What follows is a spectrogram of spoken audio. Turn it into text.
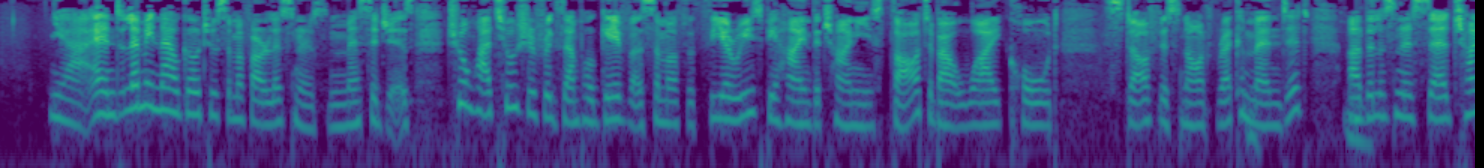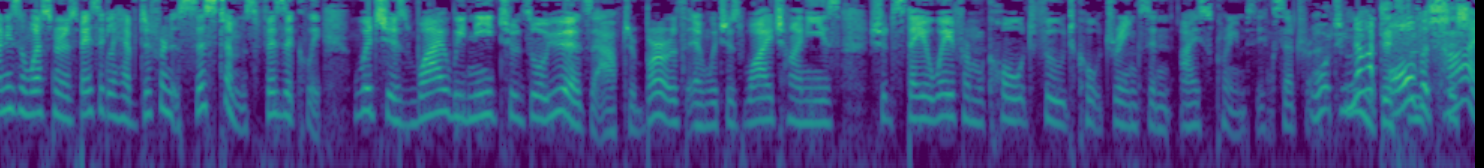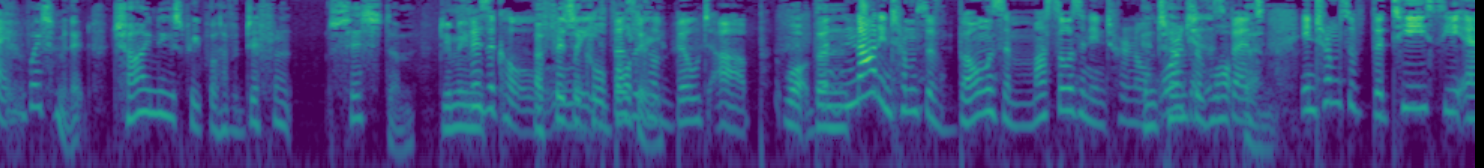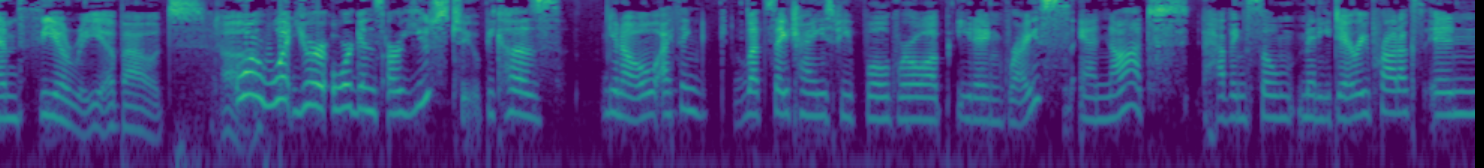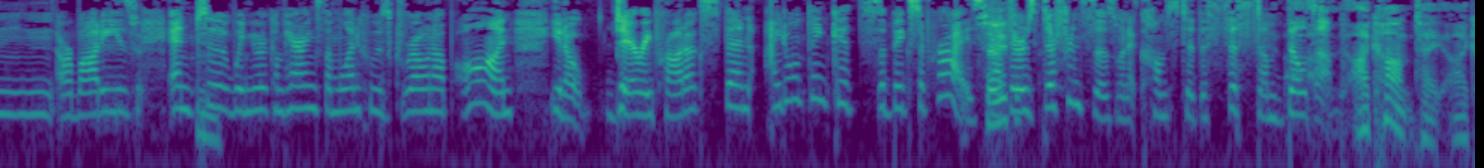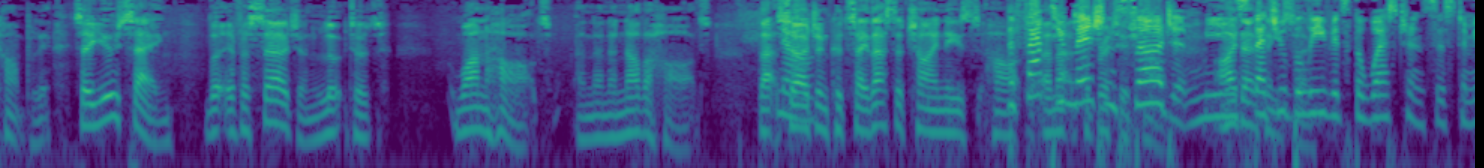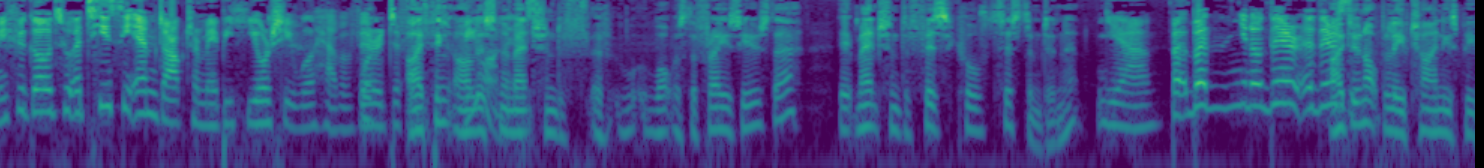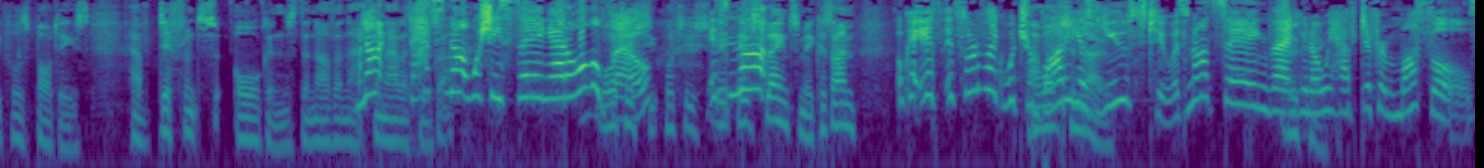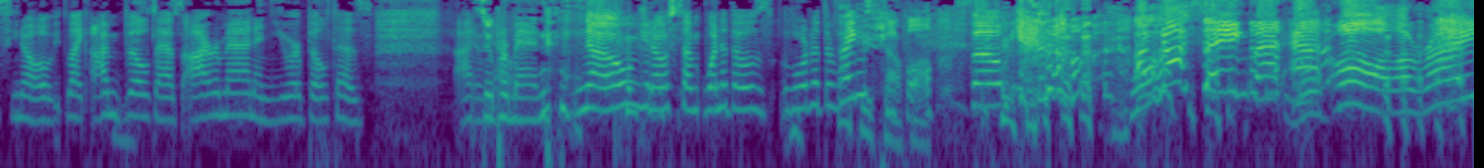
Yeah, and let me now go to some of our listeners' messages. Chunhua Chushi, for example, gave us some of the theories behind the Chinese thought about why cold stuff is not recommended. Mm. Uh, the listeners said Chinese and Westerners basically have different systems physically, which is why we need to zuo after birth, and which is why Chinese should stay away from cold food, cold drinks, and ice creams, etc. What do you not mean all the time? Wait a minute. Chinese people have different system. Do you mean physical, a physical body? physical build up. What, then- But not in terms of bones and muscles and internal In terms of organs, what, but then? in terms of the TCM theory about. Uh, or what your organs are used to because you know, I think, let's say Chinese people grow up eating rice and not having so many dairy products in our bodies. And to, hmm. when you're comparing someone who's grown up on, you know, dairy products, then I don't think it's a big surprise So that there's differences when it comes to the system built up. I can't take. I can't believe. So you're saying that if a surgeon looked at one heart and then another heart, that No. surgeon could say that's the Chinese heart. The fact and you mentioned British heart." surgeon means that you so. believe it's the Western system. If you go to a TCM doctor, maybe he or she will have a very Well, different. I think our listener mentioned what was the phrase used there? It mentioned the physical system, didn't it? Yeah, but but you know there uh, there's I do not believe Chinese people's bodies have different organs than other Not, nationalities. that's not what she's saying at all, What is though. she- what is it's e- not, explain to me because I'm Okay, it's it's sort of like what your I body is know. used to. It's not saying that you know we have different muscles. You know, like. I'm mm. built as Iron Man and you're built as I don't know Superman. know. No, you know, some one of those Lord of the Rings you, people. Xiaofao. So you know, I'm not saying that at all. All right.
